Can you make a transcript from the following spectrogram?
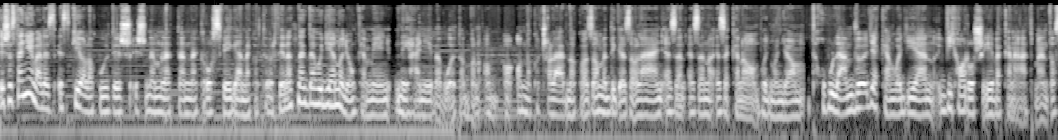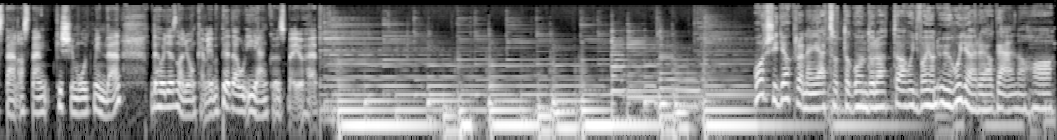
És aztán nyilván ez, ez kialakult, és, és nem lett ennek rossz vége ennek a történetnek, de hogy ilyen nagyon kemény néhány éve volt abban a, a, annak a családnak az, ameddig ez a lány ezen, ezen a, ezeken a, hogy mondjam, hullámvölgyeken, vagy ilyen viharos éveken átment, aztán, aztán kisimult minden, de hogy ez nagyon kemény. Például ilyen közbe jöhet. Orsi gyakran eljátszott a gondolattal, hogy vajon ő hogyan reagálna, ha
